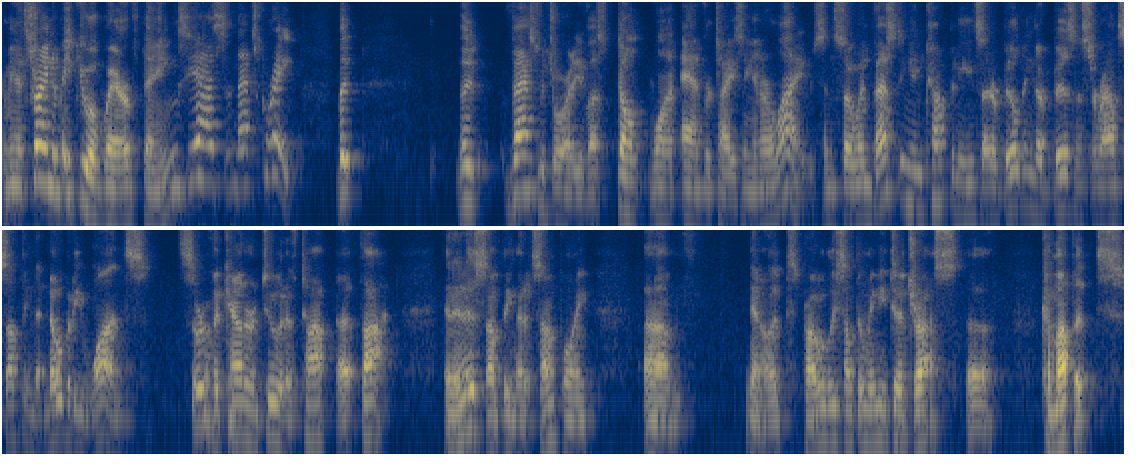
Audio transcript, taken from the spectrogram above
I mean, it's trying to make you aware of things, yes, and that's great. But the vast majority of us don't want advertising in our lives. And so investing in companies that are building their business around something that nobody wants, sort of a counterintuitive top, uh, thought. And it is something that at some point, um, you know, it's probably something we need to address. The comeuppance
